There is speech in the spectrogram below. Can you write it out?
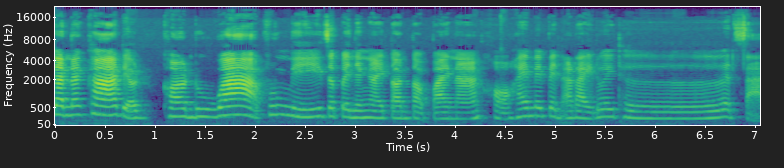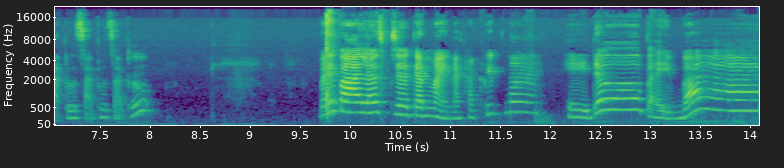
กันนะคะ เดี๋ยวคอดูว่าพรุ่งนี้จะเป็นยังไงตอนต่อไปนะ ขอให้ไม่เป็นอะไรด้วยเธอสาธุสาธุสาธุบายบายแล้วเจอกันใหม่นะคะ คลิปหน้า เฮเดอร์บายบาย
